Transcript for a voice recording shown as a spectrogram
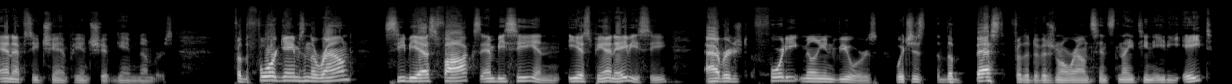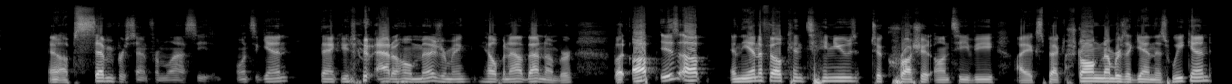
NFC championship game numbers. For the four games in the round, CBS, Fox, NBC, and ESPN ABC averaged 40 million viewers, which is the best for the divisional round since 1988 and up 7% from last season. Once again, thank you to Out of Home Measurement helping out that number. But up is up, and the NFL continues to crush it on TV. I expect strong numbers again this weekend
